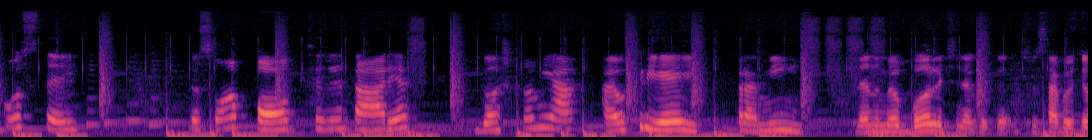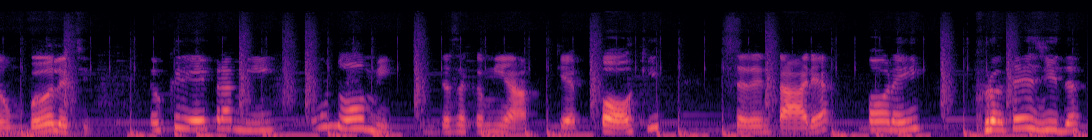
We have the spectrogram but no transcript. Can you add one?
gostei. Eu sou uma POC sedentária e gosto de caminhar. Aí eu criei para mim, né, no meu bullet, né, que você sabe, eu tenho um bullet, eu criei para mim um nome dessa caminhar, que é POC sedentária, porém protegida.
